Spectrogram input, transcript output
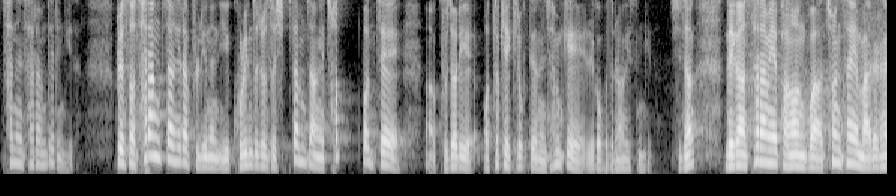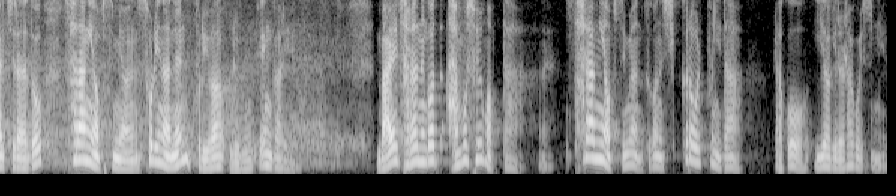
사는 사람들입니다. 그래서 사랑장이라 불리는 이 고린도전서 13장의 첫 번째 어, 구절이 어떻게 기록되었는지 함께 읽어보도록 하겠습니다. 시작. 내가 사람의 방언과 천사의 말을 할지라도 사랑이 없으면 소리나는 구리와 울리는 꽹과리예요. 말 잘하는 것 아무 소용 없다. 사랑이 없으면 그거는 시끄러울 뿐이다. 라고 이야기를 하고 있습니다.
